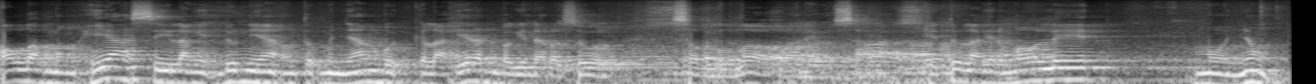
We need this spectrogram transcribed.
Allah menghiasi langit dunia untuk menyambut kelahiran baginda Rasul sallallahu alaihi wasallam. Itu lahir Maulid Monyong.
